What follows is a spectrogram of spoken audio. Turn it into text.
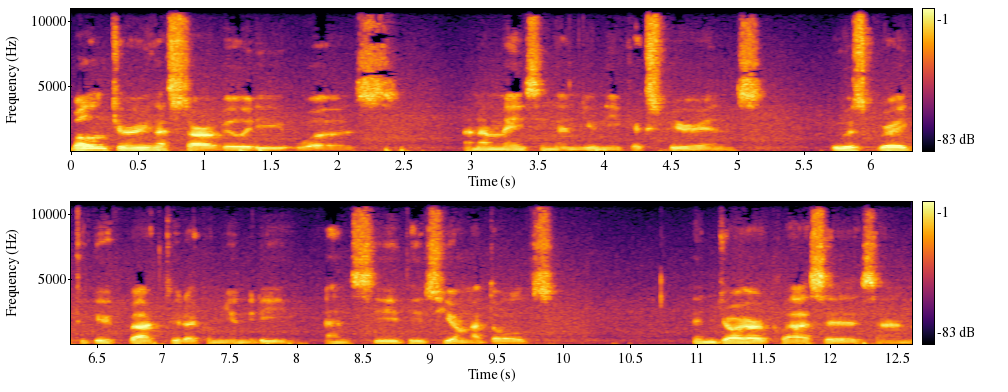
Volunteering at Star Ability was an amazing and unique experience. It was great to give back to the community and see these young adults enjoy our classes and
